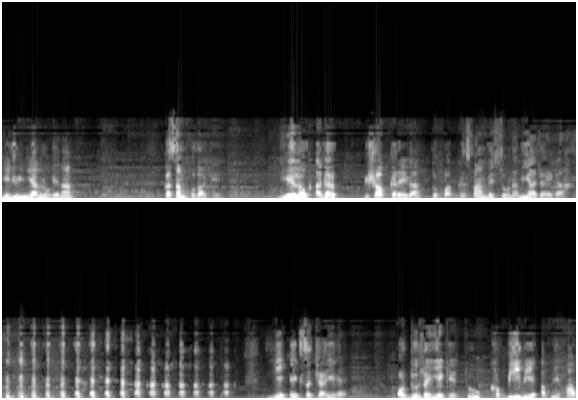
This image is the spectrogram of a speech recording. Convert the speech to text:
یہ جو انڈین لوگ ہیں نا، قسم خدا کے، یہ لوگ اگر پیشاب کرے گا تو پاکستان میں سونامی آ جائے گا۔ یہ ایک سچائی ہے۔ اور دوسرا یہ کہ تو کبھی بھی اپنے آپ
